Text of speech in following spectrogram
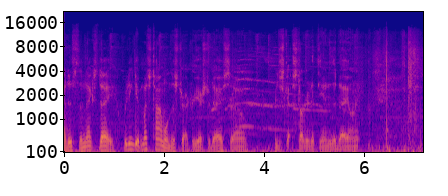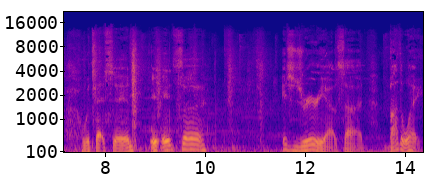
Right, it's the next day. We didn't get much time on this tractor yesterday, so we just got started at the end of the day on it. With that said, it, it's uh, it's dreary outside. By the way,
